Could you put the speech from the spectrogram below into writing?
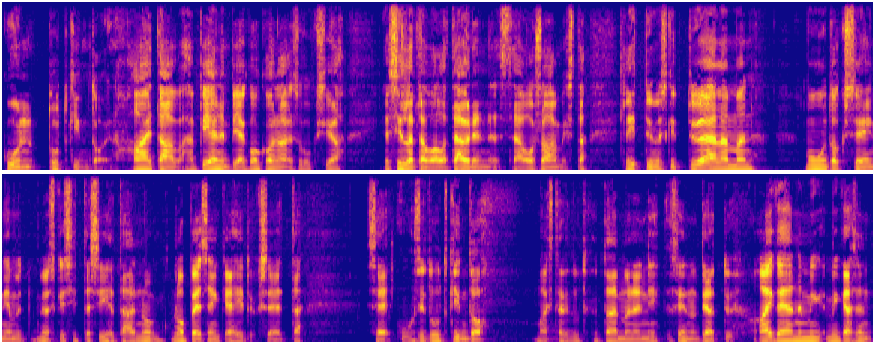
kuin tutkintoina. Haetaan vähän pienempiä kokonaisuuksia ja sillä tavalla täydennetään sitä osaamista. Se liittyy myöskin työelämän muutokseen ja myöskin sitten siihen tähän no, nopeeseen kehitykseen, että se uusi tutkinto, maisteritutkinto tämmöinen, niin siinä on tietty aikajänne, mikä sen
